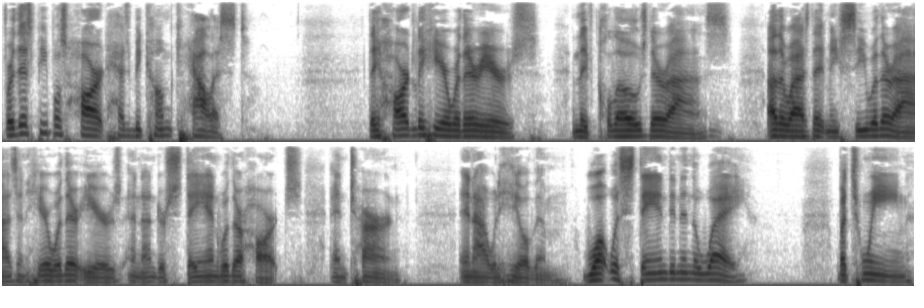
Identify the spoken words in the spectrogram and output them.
For this people's heart has become calloused. They hardly hear with their ears, and they've closed their eyes. Otherwise, they may see with their eyes and hear with their ears and understand with their hearts and turn, and I would heal them. What was standing in the way between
